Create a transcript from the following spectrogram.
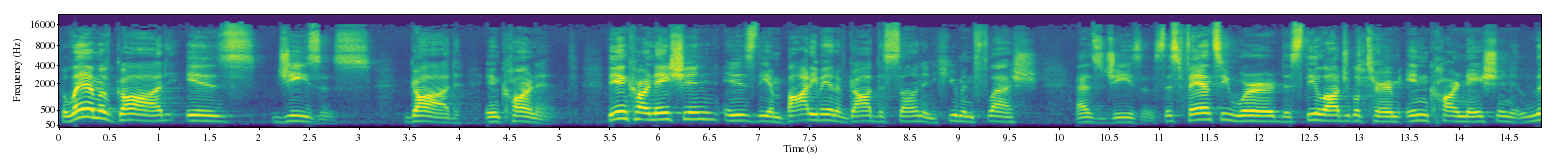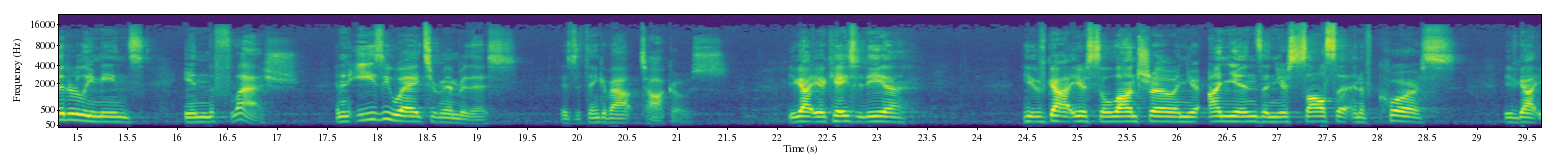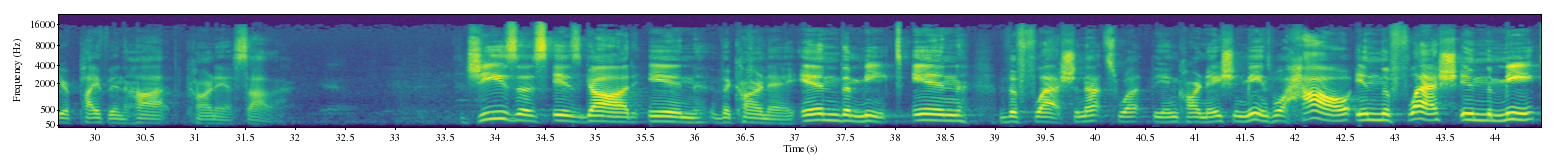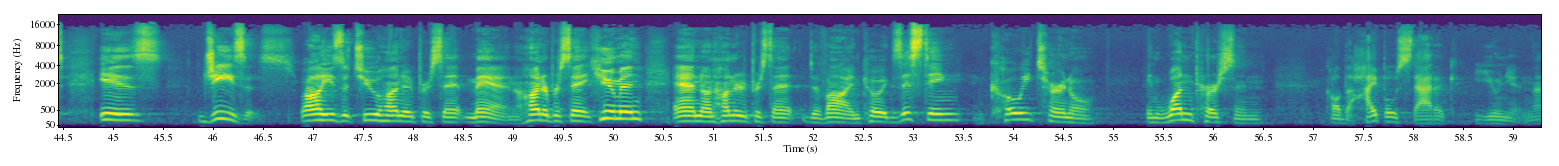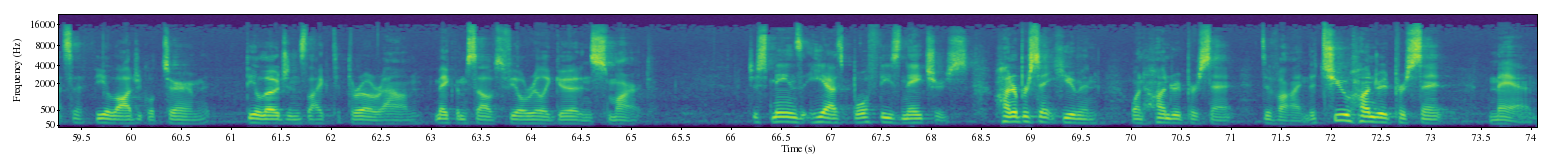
The Lamb of God is Jesus, God incarnate. The incarnation is the embodiment of God the Son in human flesh as Jesus. This fancy word, this theological term, incarnation, it literally means in the flesh. And an easy way to remember this is to think about tacos. You got your quesadilla, you've got your cilantro and your onions and your salsa, and of course, you've got your piping hot carne asada. Jesus is God in the carne, in the meat, in the flesh. And that's what the incarnation means. Well, how in the flesh, in the meat, is Jesus? Well, he's a 200% man, 100% human, and 100% divine, coexisting and co eternal in one person called the hypostatic union. That's a theological term that theologians like to throw around, make themselves feel really good and smart. Just means that he has both these natures 100% human, 100% divine, the 200% man.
